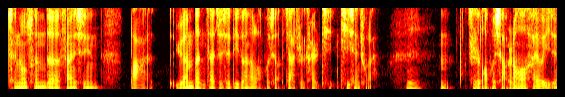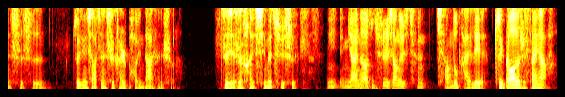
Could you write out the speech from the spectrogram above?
城中村的翻新，把原本在这些地段的老破小的价值开始体体现出来。嗯这是老破小。然后还有一件事是，最近小城市开始跑赢大城市了，这也是很新的趋势。你你按照趋势相对强强度排列，最高的是三亚，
